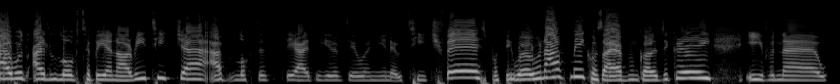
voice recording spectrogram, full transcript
I would. I'd love to be an RE teacher. I've looked at the idea of doing, you know, teach first, but they won't have me because I haven't got a degree. Even though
